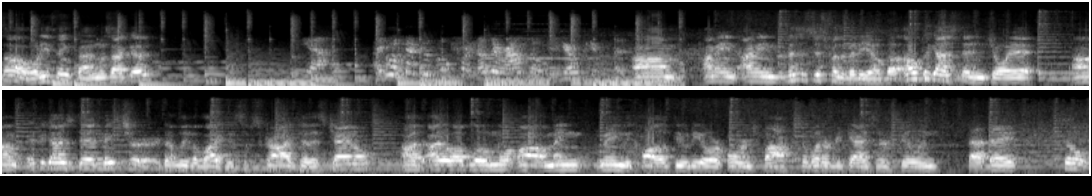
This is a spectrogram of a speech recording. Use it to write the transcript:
So, what do you think, Ben? Was that good? Yeah. I think I could go for another round though if you're okay with it. Um, I mean, I mean, this is just for the video, but I hope you guys did enjoy it. Um, if you guys did, make sure to leave a like and subscribe to this channel. Uh, I'll upload more, uh, main, mainly Call of Duty or Orange Box or whatever you guys are feeling that day. So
